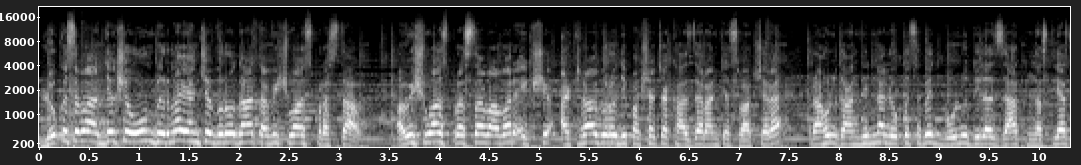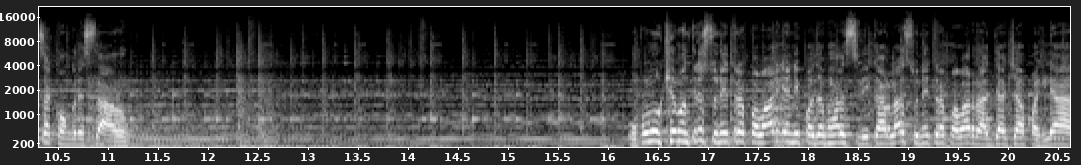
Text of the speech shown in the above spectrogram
लोकसभा अध्यक्ष ओम बिर्ला यांच्या विरोधात अविश्वास प्रस्ताव. अविश्वास प्रस्तावावर एकशे अठरा विरोधी पक्षाच्या खासदारांच्या स्वाक्षऱ्या राहुल गांधींना लोकसभेत बोलू दिलं जात नसल्याचा काँग्रेसचा आरोप. उपमुख्यमंत्री सुनेत्र पवार यांनी पदभार स्वीकारला. सुनेत्र पवार राज्याच्या पहिल्या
